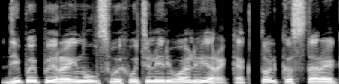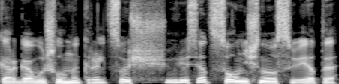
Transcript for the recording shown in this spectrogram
Дипэп и Рейнольдс выхватили револьверы, как только старая корга вышла на крыльцо, щурясь от солнечного света,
